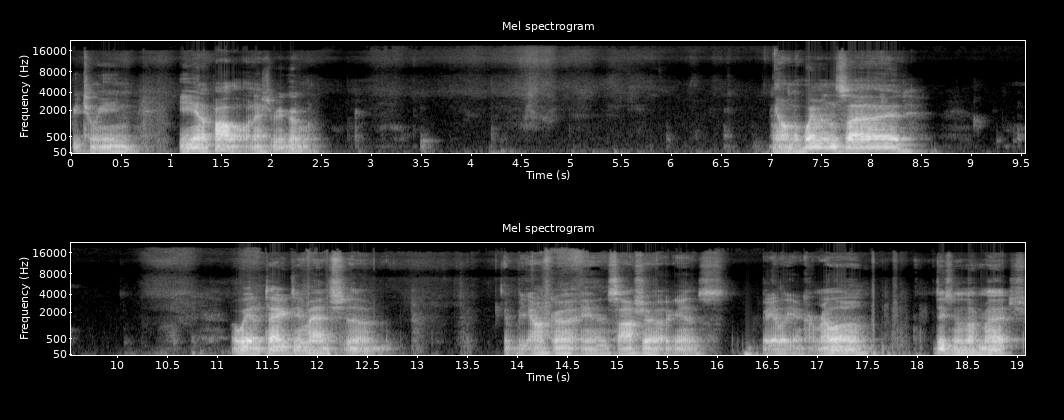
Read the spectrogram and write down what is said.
between E and Apollo, and that should be a good one. On the women's side, we had a tag team match. Uh, Bianca and Sasha against Bayley and Carmella. Decent enough match.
